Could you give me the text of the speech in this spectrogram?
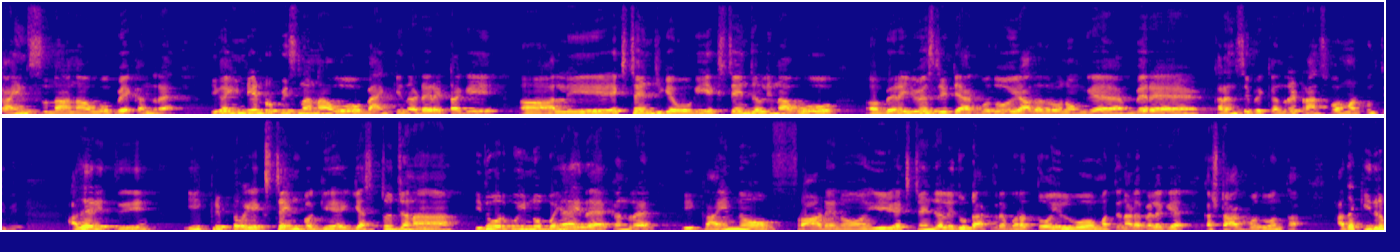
ಕಾಯಿನ್ಸ್ನ ನಾವು ಬೇಕಂದರೆ, ಈಗ ಇಂಡಿಯನ್ ರುಪೀಸ್ನ ನಾವು ಬ್ಯಾಂಕಿಂದ ಡೈರೆಕ್ಟಾಗಿ ಅಲ್ಲಿ ಎಕ್ಸ್ಚೇಂಜ್ಗೆ ಹೋಗಿ ಎಕ್ಸ್ಚೇಂಜಲ್ಲಿ ನಾವು ಬೇರೆ ಯು ಎಸ್ ಡಿ ಟಿ ಆಗ್ಬೋದು, ಯಾವುದಾದ್ರೂ ನಮಗೆ ಬೇರೆ ಕರೆನ್ಸಿ ಬೇಕಂದರೆ ಟ್ರಾನ್ಸ್ಫರ್ ಮಾಡ್ಕೊತೀವಿ. ಅದೇ ರೀತಿ ಈ ಕ್ರಿಪ್ಟೋ ಎಕ್ಸ್ಚೇಂಜ್ ಬಗ್ಗೆ ಎಷ್ಟು ಜನ ಇದುವರೆಗೂ ಇನ್ನೂ ಭಯ ಇದೆ? ಯಾಕಂದ್ರೆ ಈ ಕಾಯಿನ್ ಫ್ರಾಡ್ ಏನೋ, ಈ ಎಕ್ಸ್ಚೇಂಜ್ ಅಲ್ಲಿ ದುಡ್ಡು ಹಾಕಿದ್ರೆ ಬರುತ್ತೋ ಇಲ್ವೋ, ಮತ್ತೆ ನಾಳೆ ಬೆಳಗ್ಗೆ ಕಷ್ಟ ಆಗ್ಬೋದು ಅಂತ. ಅದಕ್ಕೆ ಇದ್ರ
